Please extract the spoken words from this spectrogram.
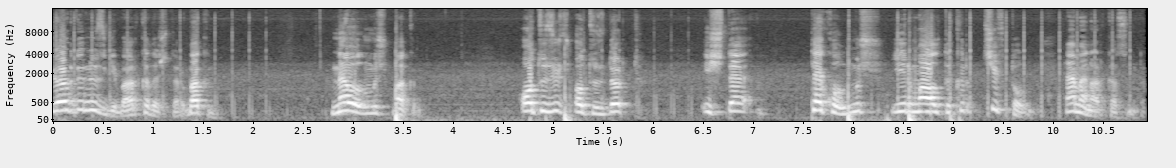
Gördüğünüz gibi arkadaşlar bakın. Ne olmuş bakın. 33-34 işte tek olmuş 26-40 çift olmuş. Hemen arkasında.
